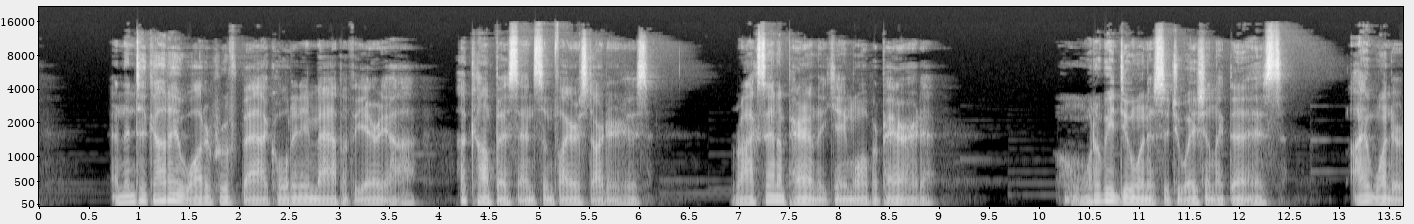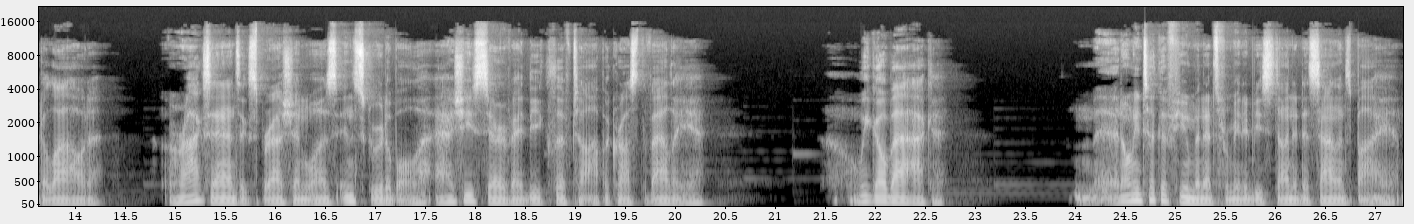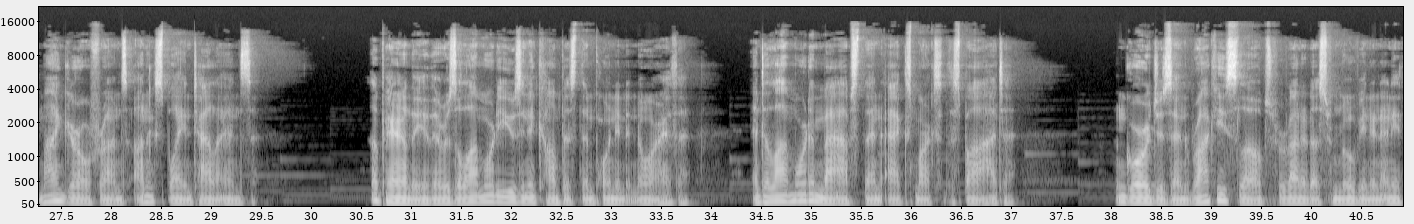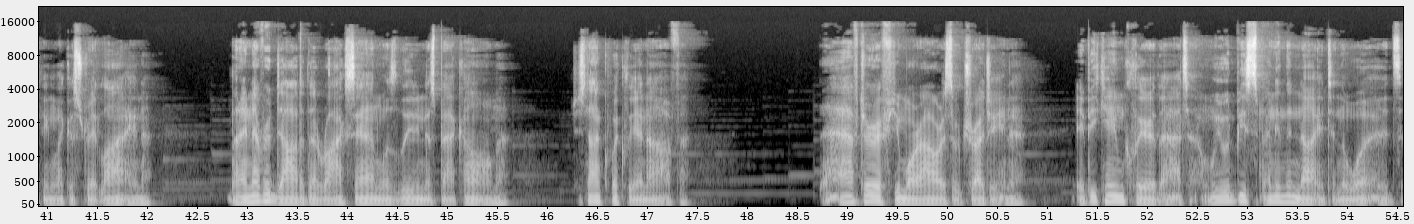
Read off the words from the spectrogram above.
and then took out a waterproof bag holding a map of the area, a compass, and some fire starters. Roxanne apparently came well prepared. What do we do in a situation like this? I wondered aloud. Roxanne's expression was inscrutable as she surveyed the cliff top across the valley. We go back. It only took a few minutes for me to be stunned into silence by my girlfriend's unexplained talents. Apparently, there was a lot more to using a compass than pointing it north, and a lot more to maps than X marks the spot. Gorges and rocky slopes prevented us from moving in anything like a straight line, but I never doubted that Roxanne was leading us back home, just not quickly enough. After a few more hours of trudging, it became clear that we would be spending the night in the woods.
